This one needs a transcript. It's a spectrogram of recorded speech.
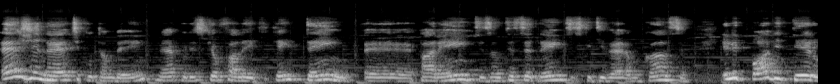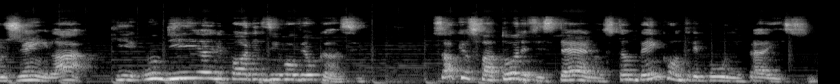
É genético também, né? Por isso que eu falei que quem tem é, parentes, antecedentes que tiveram câncer, ele pode ter o gene lá que um dia ele pode desenvolver o câncer. Só que os fatores externos também contribuem para isso.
